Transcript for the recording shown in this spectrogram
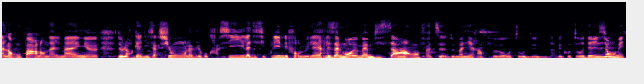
Alors on parle en Allemagne euh, de l'organisation, la bureaucratie, la discipline, les formulaires. Les Allemands eux-mêmes disent ça, hein, en fait, de manière un peu avec autodérision, mais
